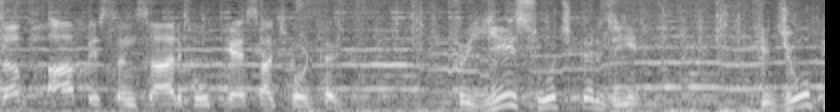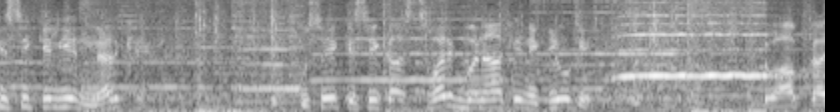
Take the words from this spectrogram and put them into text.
तब आप इस संसार को कैसा छोड़कर गए। तो ये सोच कर जिए कि जो किसी के लिए नर्क है, उसे किसी का स्वर्ग बना के निकलोगे तो आपका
